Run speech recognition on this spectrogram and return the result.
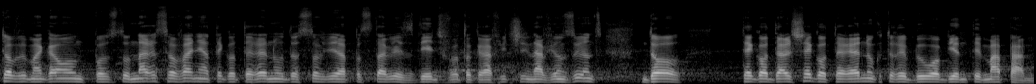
to wymagało po prostu narysowania tego terenu dosłownie na podstawie zdjęć fotograficznych, nawiązując do tego dalszego terenu, który był objęty mapami.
